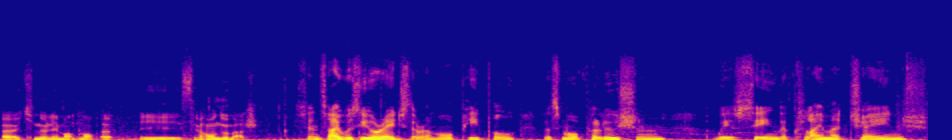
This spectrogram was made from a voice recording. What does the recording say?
euh, qu'il ne l'est maintenant, euh, et c'est vraiment dommage. Since I was your age, there are more people, there's more pollution, we're seeing the climate change,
